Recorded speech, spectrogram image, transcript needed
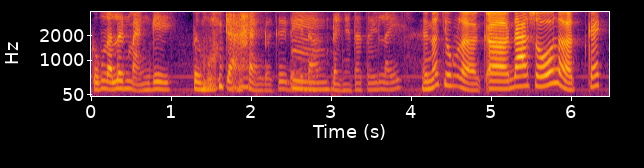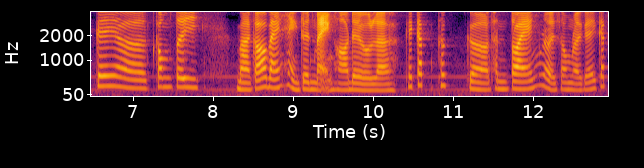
cũng là lên mạng ghi tôi muốn trả hàng rồi cứ để Ừ. đó đợi người ta tới lấy thì nói chung là ờ, đa số là các cái ờ, công ty mà có bán hàng trên mạng họ đều là cái cách thức ờ, thanh toán rồi xong rồi cái cách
